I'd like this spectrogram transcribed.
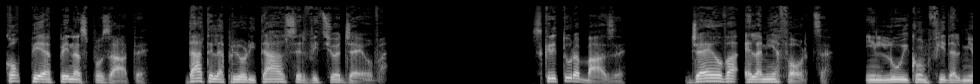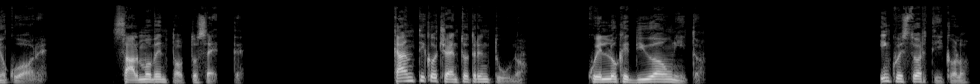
Coppie appena sposate. Date la priorità al servizio a Geova. Scrittura base. Geova è la mia forza. In lui confida il mio cuore. Salmo 28,7. Cantico 131. Quello che Dio ha unito. In questo articolo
